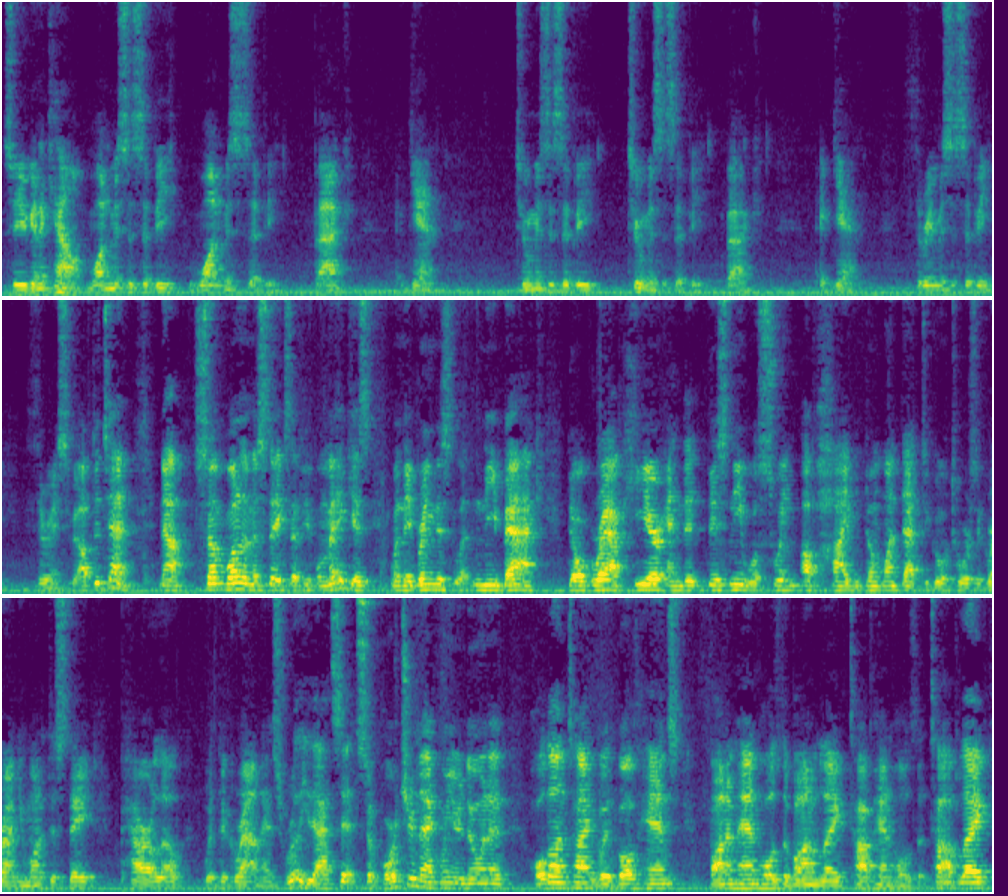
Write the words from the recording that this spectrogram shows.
So you're going to count one Mississippi, one Mississippi, back, again, two Mississippi, two Mississippi, back, again, three Mississippi, three Mississippi, up to 10. Now, some one of the mistakes that people make is when they bring this knee back, they'll grab here and the, this knee will swing up high. You don't want that to go towards the ground. You want it to stay parallel with the ground. And it's really, that's it. Support your neck when you're doing it. Hold on tight with both hands. Bottom hand holds the bottom leg, top hand holds the top leg.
